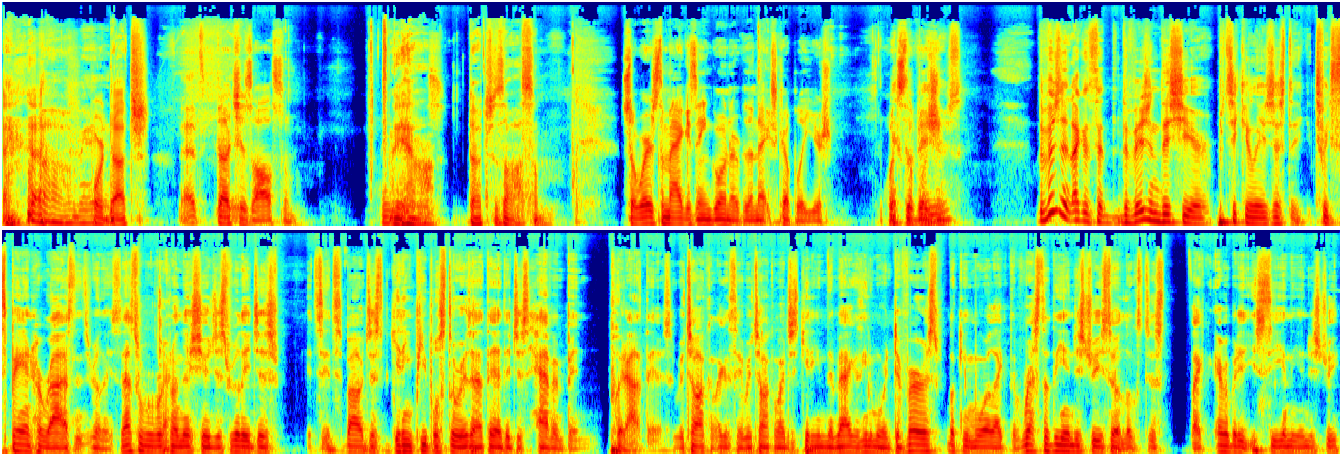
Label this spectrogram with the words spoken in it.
Oh man, poor dutch That's Dutch is awesome. yeah dutch is awesome So where's the magazine going over the next couple of years? What's Next the couple vision? The vision, like I said, the vision this year particularly is just to, to expand horizons, really. So that's what we're working on this year. Just really, just it's it's about just getting people's stories out there that just haven't been put out there. So we're talking, like I said, we're talking about just getting the magazine more diverse, looking more like the rest of the industry, so it looks just like everybody that you see in the industry.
